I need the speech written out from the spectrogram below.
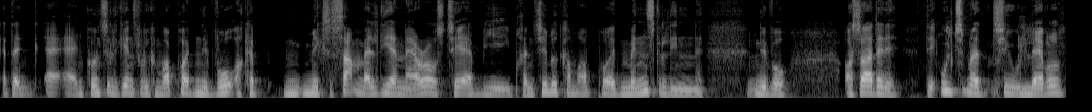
at den er en kunstig intelligens, hvor vi kommer op på et niveau og kan mixe sammen alle de her narrows til, at vi i princippet kommer op på et menneskelignende mm. niveau. Og så er det det ultimative level,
